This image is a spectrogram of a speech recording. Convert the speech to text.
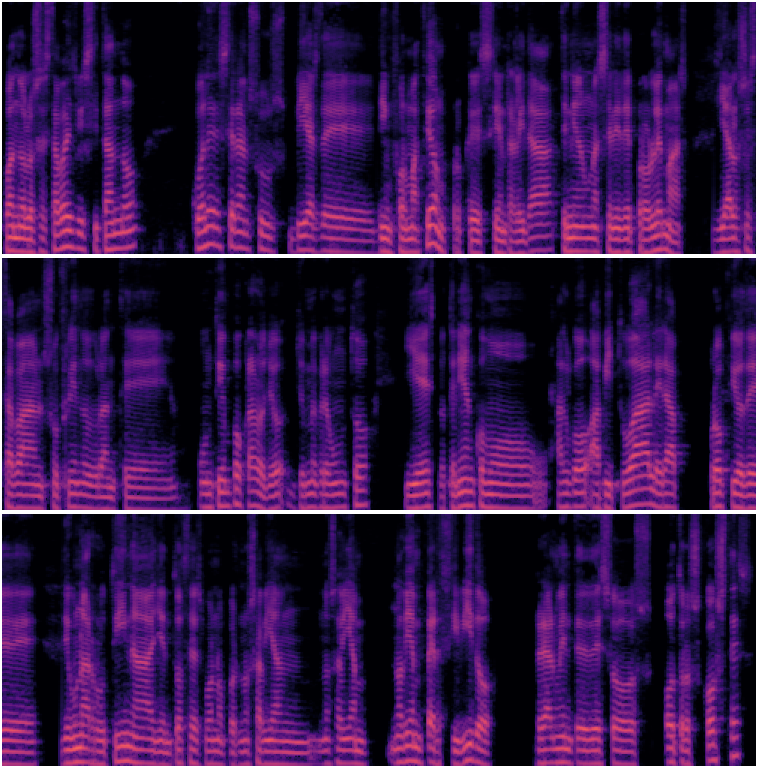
cuando los estabais visitando, ¿cuáles eran sus vías de, información? Porque si en realidad tenían una serie de problemas, ya los estaban sufriendo durante un tiempo, claro, yo, yo me pregunto, y es, ¿lo tenían como algo habitual? ¿Era propio de, de, una rutina y entonces, bueno, pues no sabían, no sabían, no habían percibido realmente de esos otros costes?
